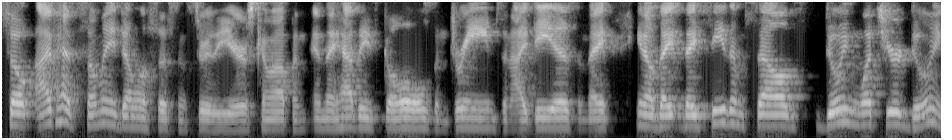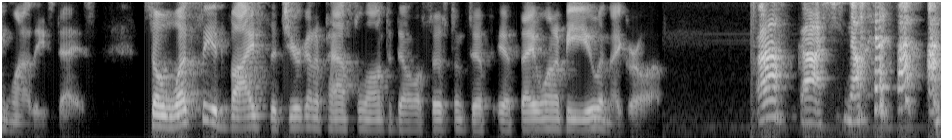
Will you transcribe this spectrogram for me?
so I've had so many dental assistants through the years come up and, and they have these goals and dreams and ideas and they, you know, they they see themselves doing what you're doing one of these days. So what's the advice that you're going to pass along to dental assistants if if they want to be you when they grow up? Oh gosh, no. How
